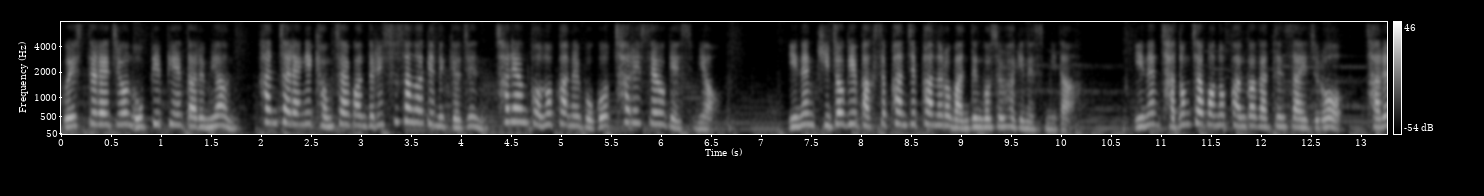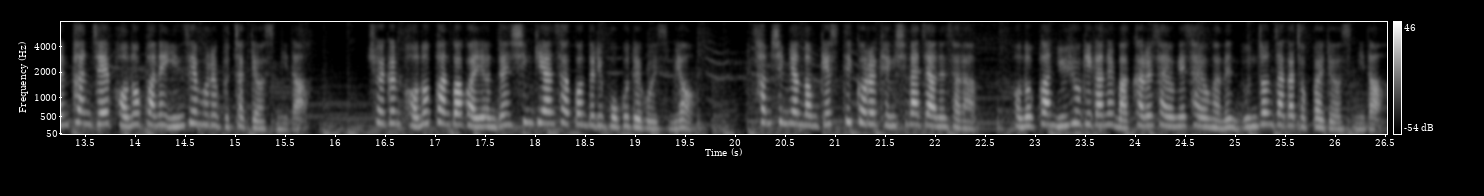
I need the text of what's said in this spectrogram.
웨스트레지온 OPP에 따르면 한 차량이 경찰관들이 수상하게 느껴진 차량 번호판을 보고 차를 세우게 했으며 이는 기저귀 박스 판지판으로 만든 것을 확인했습니다. 이는 자동차 번호판과 같은 사이즈로 자른 판지에 번호판에 인쇄물을 부착되었습니다. 최근 번호판과 관련된 신기한 사건들이 보고되고 있으며 30년 넘게 스티커를 갱신하지 않은 사람, 번호판 유효기간을 마카를 사용해 사용하는 운전자가 적발되었습니다.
